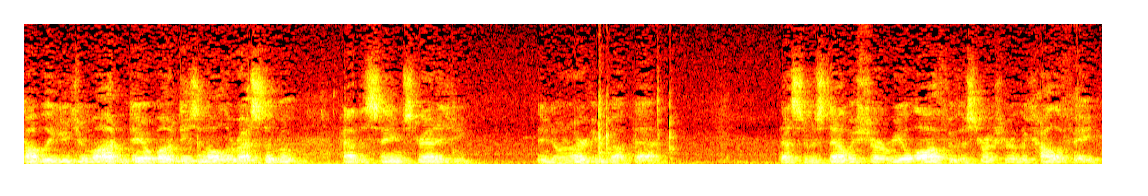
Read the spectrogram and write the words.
Tablighi Jamaat and Deobandis and all the rest of them have the same strategy. They don't argue about that. That's to establish Sharia law through the structure of the caliphate.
